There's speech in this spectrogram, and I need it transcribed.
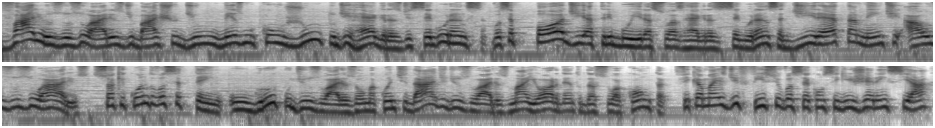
vários usuários debaixo de um mesmo conjunto de regras de segurança. Você pode atribuir as suas regras de segurança diretamente aos usuários. Só que quando você tem um grupo de usuários ou uma quantidade de usuários maior dentro da sua conta, fica mais difícil você conseguir gerenciar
